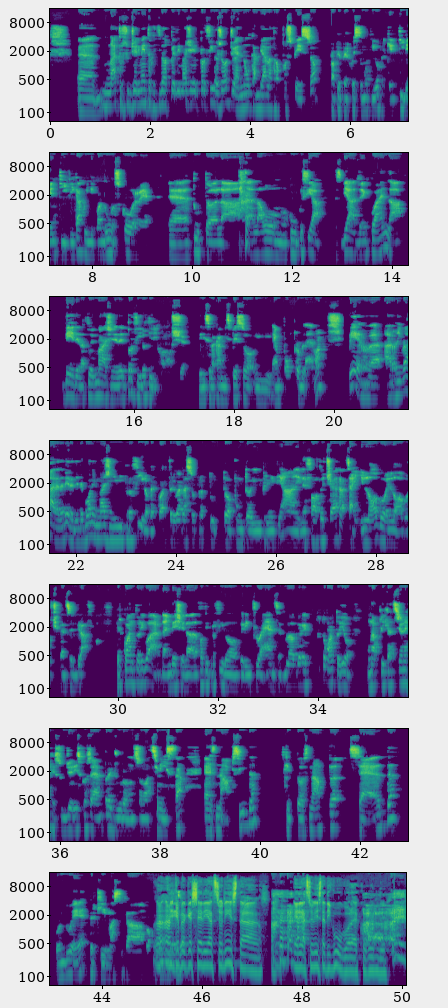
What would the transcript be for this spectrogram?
Eh, un altro suggerimento che ti do per l'immagine del profilo, Giorgio, è non cambiarla troppo spesso, proprio per questo motivo, perché ti identifica, quindi quando uno scorre eh, tutta la, la home o comunque sia sviaggia in qua e in là, vede la tua immagine del profilo, ti riconosce quindi se la cambi spesso mh, mm, è un po' un problema. Per arrivare ad avere delle buone immagini di profilo per quanto riguarda soprattutto appunto i primi piani, le foto, eccetera, sai, il logo è il logo, ci pensa il grafico. Per quanto riguarda invece la, la foto di profilo per influencer, blogger e tutto quanto, io un'applicazione che suggerisco sempre, giuro non sono azionista, è Snapseed, scritto Snapseed, con due E per chi mastica poco. Ah, anche perché sei reazionista, è reazionista di Google, ecco. Quindi.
